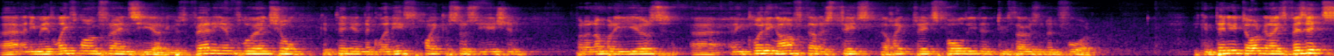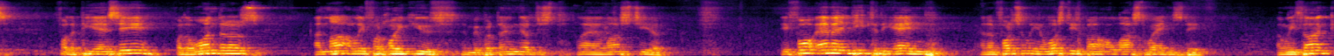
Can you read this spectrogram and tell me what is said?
uh, and he made lifelong friends here. He was very influential, continuing the Glynneath Hawick Association for a number of years, uh, including after his trades, the Hawick Trades folded in 2004. He continued to organise visits for the PSA, for the Wanderers, and latterly for Hawick Youth, and we were down there just uh, last year. He fought MND to the end, and unfortunately he lost his battle last Wednesday. And we thank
